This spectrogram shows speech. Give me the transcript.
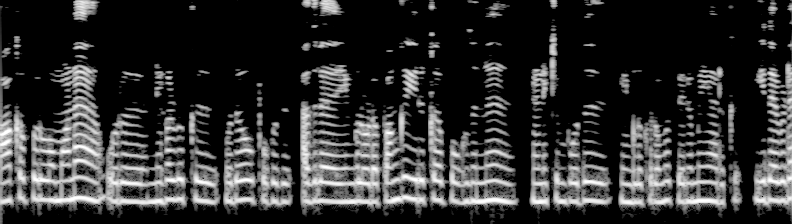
ஆக்கப்பூர்வமான ஒரு நிகழ்வுக்கு உதவ போகுது. அதுல எங்களோட பங்கு இருக்க போகுதுன்னு நினைக்கும் போது எங்களுக்கு ரொம்ப பெருமையா இருக்கு. இதை விட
